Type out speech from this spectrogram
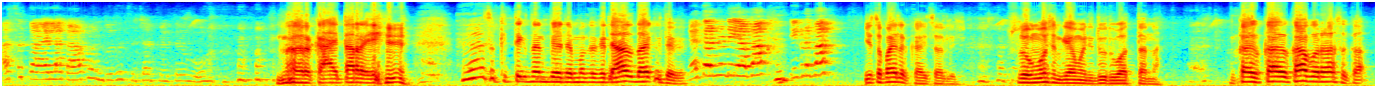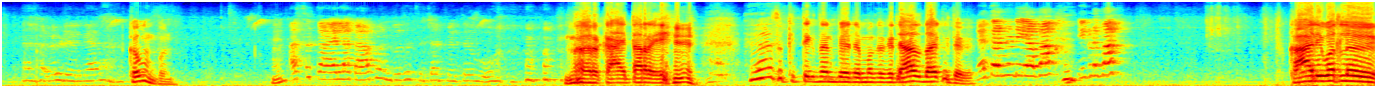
असं कळायला का आपण दुधाचं चहा पितो नर काय तर आहे. असं कित्येक जण पियाचे मग कधी आज दाखवते का? इकडे बघ. हिचं पाहिलं काय चाललंय? स्लो मोशन घ्या म्हणजे दूध वाचताना. काय काय का बरं असं का. कमून पण. असं कळायला का आपण दुधाचं चहा पितो नर काय तर आहे? असं कित्येक जण पियाचे मग कधी आज दाखवते खाली वतलं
